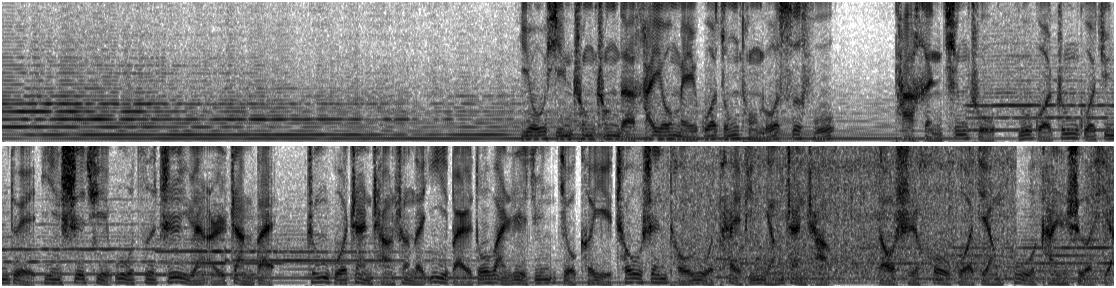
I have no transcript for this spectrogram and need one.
忧心忡忡的还有美国总统罗斯福。他很清楚，如果中国军队因失去物资支援而战败，中国战场上的一百多万日军就可以抽身投入太平洋战场，到时后果将不堪设想。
